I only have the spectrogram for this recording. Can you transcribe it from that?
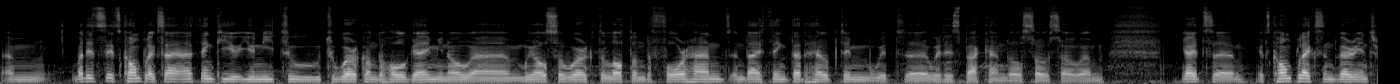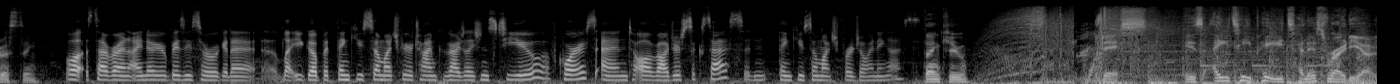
um, but it's it's complex. I, I, think you, you need to, to work on the whole game. You know, um, we also worked a lot on the forehand, and I think that helped him with uh, with his backhand also. So um, yeah, it's um, it's complex and very interesting. Well, Severin, I know you're busy, so we're going to let you go, but thank you so much for your time. Congratulations to you, of course, and to all Roger's success, and thank you so much for joining us. Thank you. This is ATP Tennis Radio.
